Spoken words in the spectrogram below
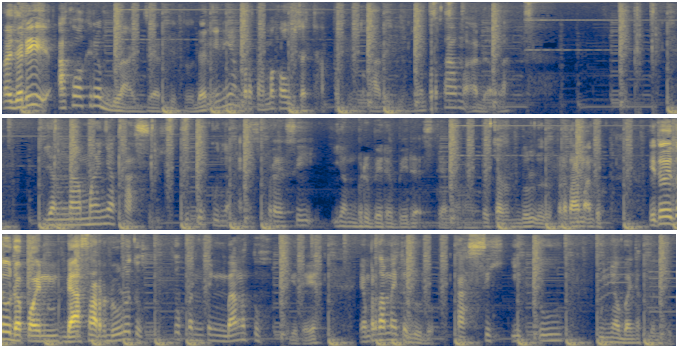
Nah jadi aku akhirnya belajar gitu. Dan ini yang pertama kamu bisa catat untuk hari ini. Yang pertama adalah yang namanya kasih itu punya ekspresi yang berbeda-beda setiap orang. Itu catat dulu tuh. pertama tuh. Itu itu udah poin dasar dulu tuh. Itu penting banget tuh gitu ya. Yang pertama itu dulu. Kasih itu punya banyak bentuk.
